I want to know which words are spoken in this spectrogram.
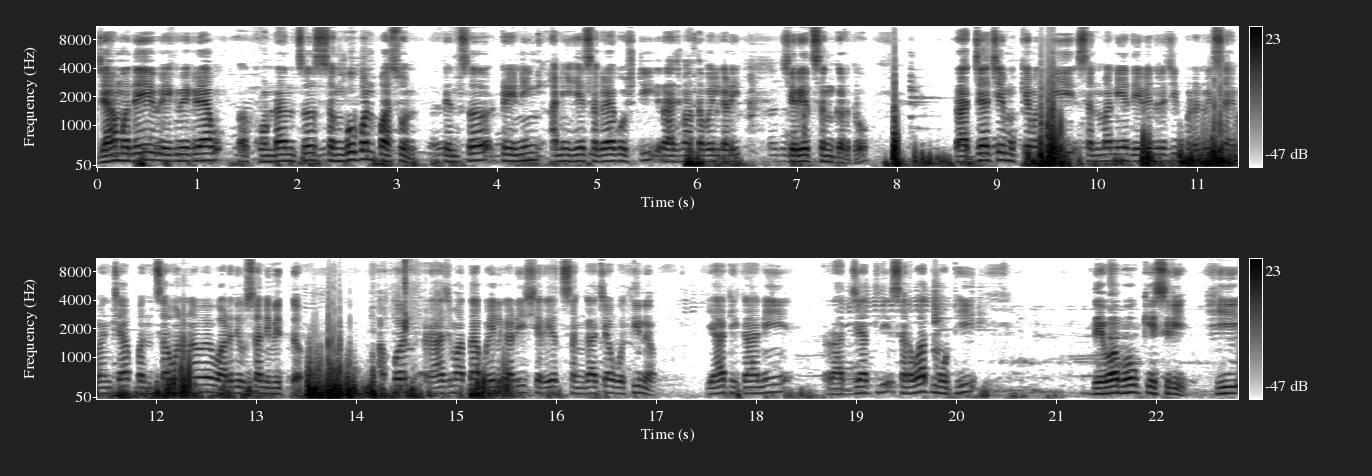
ज्यामध्ये वेगवेगळ्या खोंडांचं संगोपनपासून त्यांचं ट्रेनिंग आणि हे सगळ्या गोष्टी राजमाता बैलगाडी शर्यत संघ करतो. राज्याचे मुख्यमंत्री सन्माननीय देवेंद्रजी फडणवीस साहेबांच्या पंचावन्नाव्या वाढदिवसानिमित्त आपण राजमाता बैलगाडी शर्यत संघाच्या वतीनं या ठिकाणी राज्यातली सर्वात मोठी देवाभाऊ केसरी ही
